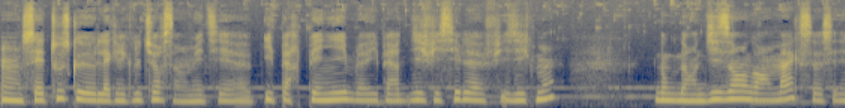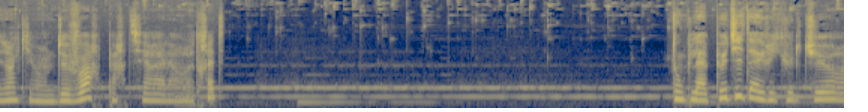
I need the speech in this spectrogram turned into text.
On sait tous que l'agriculture, c'est un métier euh, hyper pénible, hyper difficile euh, physiquement. Donc dans 10 ans, grand max, c'est des gens qui vont devoir partir à la retraite. Donc la petite agriculture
